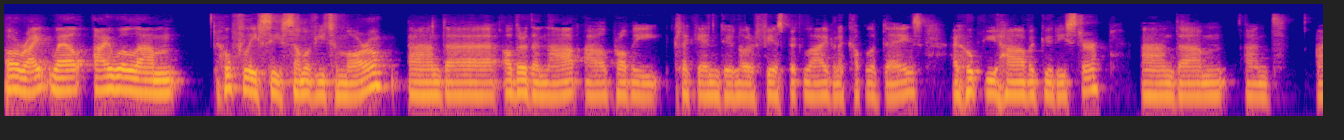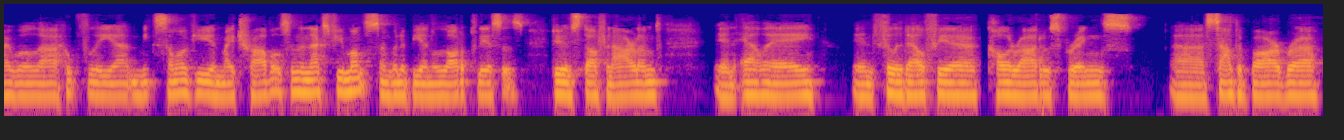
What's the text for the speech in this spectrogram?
All right. Well, I will um, hopefully see some of you tomorrow. And uh, other than that, I'll probably click in do another Facebook Live in a couple of days. I hope you have a good Easter, and um, and I will uh, hopefully uh, meet some of you in my travels in the next few months. I'm going to be in a lot of places doing stuff in Ireland in LA, in Philadelphia, Colorado Springs, uh, Santa Barbara,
